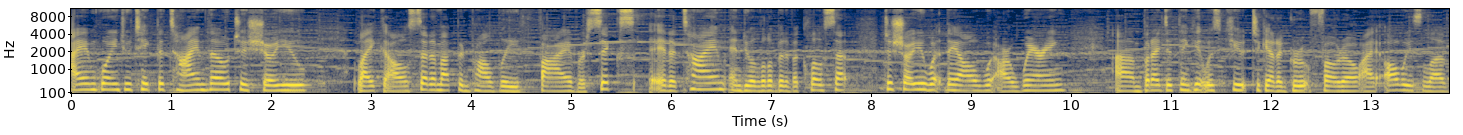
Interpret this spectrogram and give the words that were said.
I am going to take the time though to show you like I'll set them up in probably five or six at a time and do a little bit of a close-up to show you what they all are wearing. Um, but I did think it was cute to get a group photo. I always love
